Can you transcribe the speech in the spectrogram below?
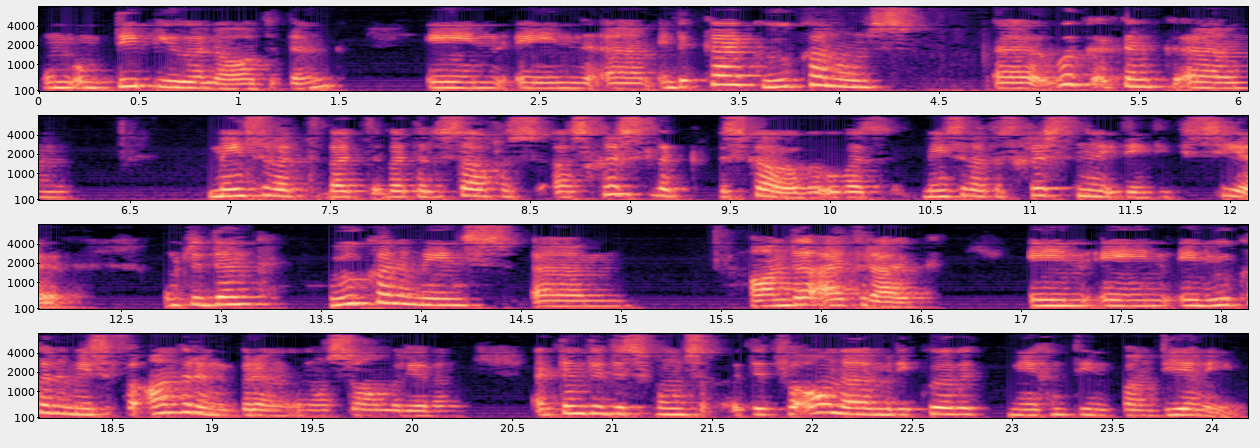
om om diep hieroor na te dink en en ehm um, en te kyk hoe kan ons uh ook ek dink ehm um, mense wat wat wat hulle self as as Christelik beskou of as mense wat as Christene identifiseer om te dink hoe kan 'n mens ehm um, hande uitreik en en en hoe kan 'n mens verandering bring in ons samelewing? Ek dink dit is vir ons dit veral nou met die COVID-19 pandemie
